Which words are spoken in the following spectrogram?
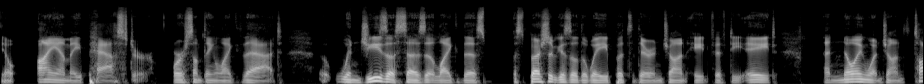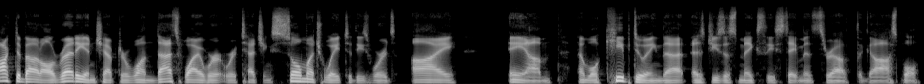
you know, I am a pastor or something like that. When Jesus says it like this, especially because of the way he puts it there in John 8 58, and knowing what John's talked about already in chapter one, that's why we're, we're attaching so much weight to these words, I am. And we'll keep doing that as Jesus makes these statements throughout the gospel.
